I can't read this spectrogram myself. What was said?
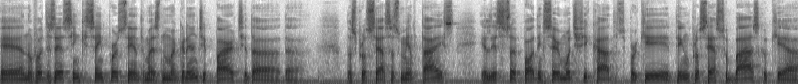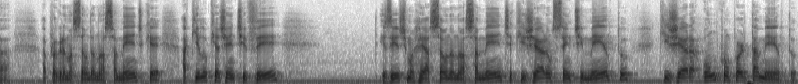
É, não vou dizer assim que 100%, mas numa grande parte da, da, dos processos mentais, eles podem ser modificados, porque tem um processo básico que é a, a programação da nossa mente, que é aquilo que a gente vê Existe uma reação na nossa mente que gera um sentimento, que gera um comportamento.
